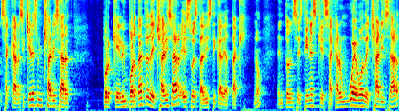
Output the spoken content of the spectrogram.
sacar, si quieres un Charizard, porque lo importante de Charizard es su estadística de ataque, ¿no? Entonces tienes que sacar un huevo de Charizard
